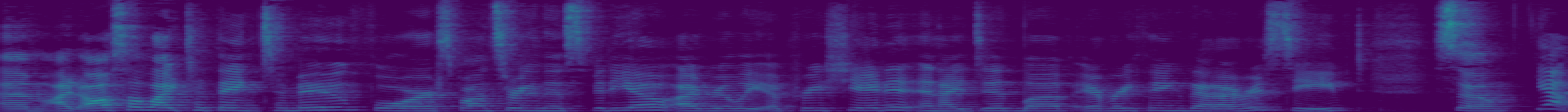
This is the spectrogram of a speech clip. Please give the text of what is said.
um, I'd also like to thank Temu for sponsoring this video. I really appreciate it and I did love everything that I received. So yeah,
